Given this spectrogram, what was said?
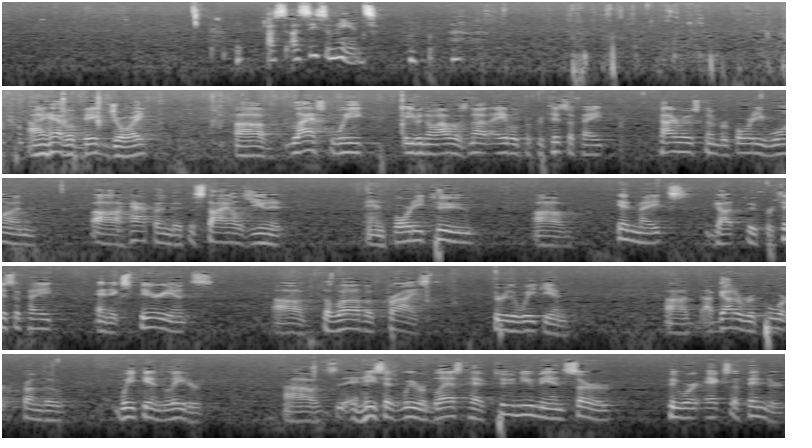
I, I see some hands. I have a big joy. Uh, last week, even though I was not able to participate, Kairos number 41 uh, happened at the Stiles unit, and 42 uh, inmates got to participate and experience uh, the love of Christ through the weekend. Uh, I've got a report from the weekend leader, uh, and he says we were blessed to have two new men serve who were ex-offenders.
